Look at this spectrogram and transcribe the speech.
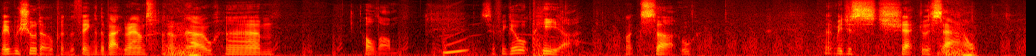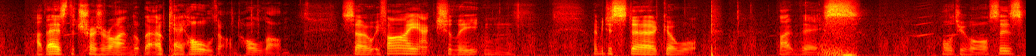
Maybe we should open the thing in the background. I don't know. Um, hold on. So if we go up here, like so, let me just check this out. Ah, there's the treasure island up there. Okay, hold on, hold on. So if I actually... Mm, let me just uh, go up like this. Hold your horses.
